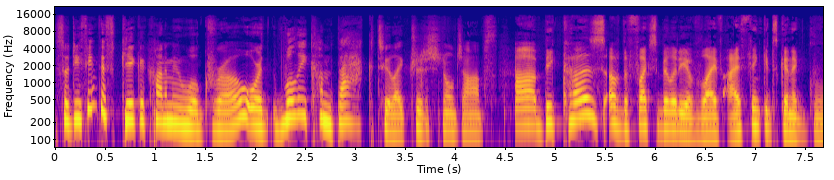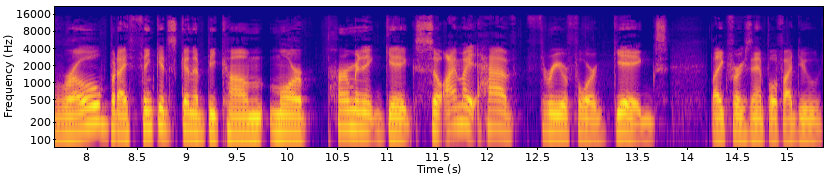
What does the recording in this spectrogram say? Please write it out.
So do you think this gig economy will grow or will it come back to like traditional jobs? Uh, because of the flexibility of life, I think it's going to grow, but I think it's going to become more permanent gigs. So I might have three or four gigs. Like for example, if I do,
